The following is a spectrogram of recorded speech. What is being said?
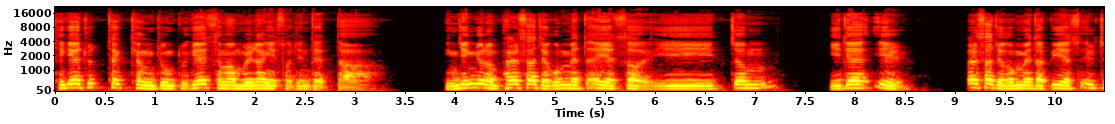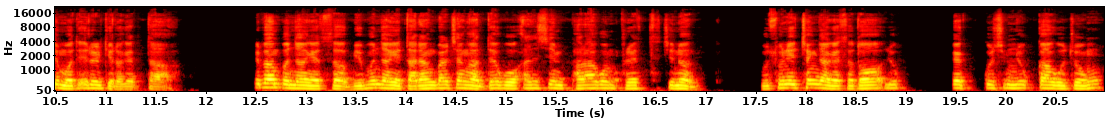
세개 주택형 중두 개에서만 물량이 소진됐다. 경쟁률은 84제곱미터 A에서 2.2대 1, 84제곱미터 B에서 1.5대 1을 기록했다. 일반 분양에서 미분양이 다량 발생한 대구 안심 파라곤 프레스티지는 무순위 청약에서도 696가구 중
